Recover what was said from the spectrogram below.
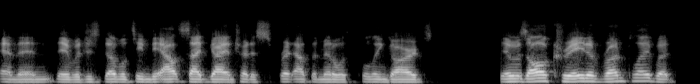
And then they would just double team the outside guy and try to sprint out the middle with pulling guards. It was all creative run play, but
